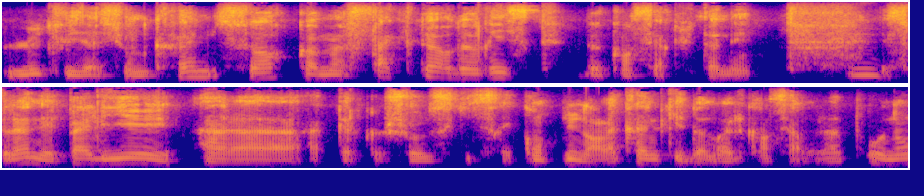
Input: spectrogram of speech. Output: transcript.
l'utilisation de crème sort comme un facteur de risque de cancer cutané. Mm. Et cela n'est pas lié à, quelque chose qui serait contenu dans la crème qui donnerait le cancer de la peau, non.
